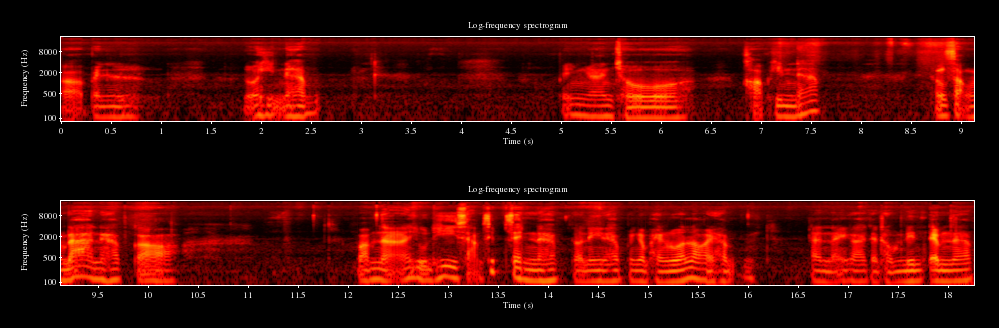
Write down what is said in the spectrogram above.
ก็เป็นรั้วหินนะครับ เป็นงานโชว์ขอบหินนะครับ ทั้งสองด้านนะครับ ก็ความหนาอยู่ที่ 30 เซนนะครับตัวนี้นะครับเป็นกำแพงรั้วลอยครับด้านไหนก็จะถมดินเต็มนะครับ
